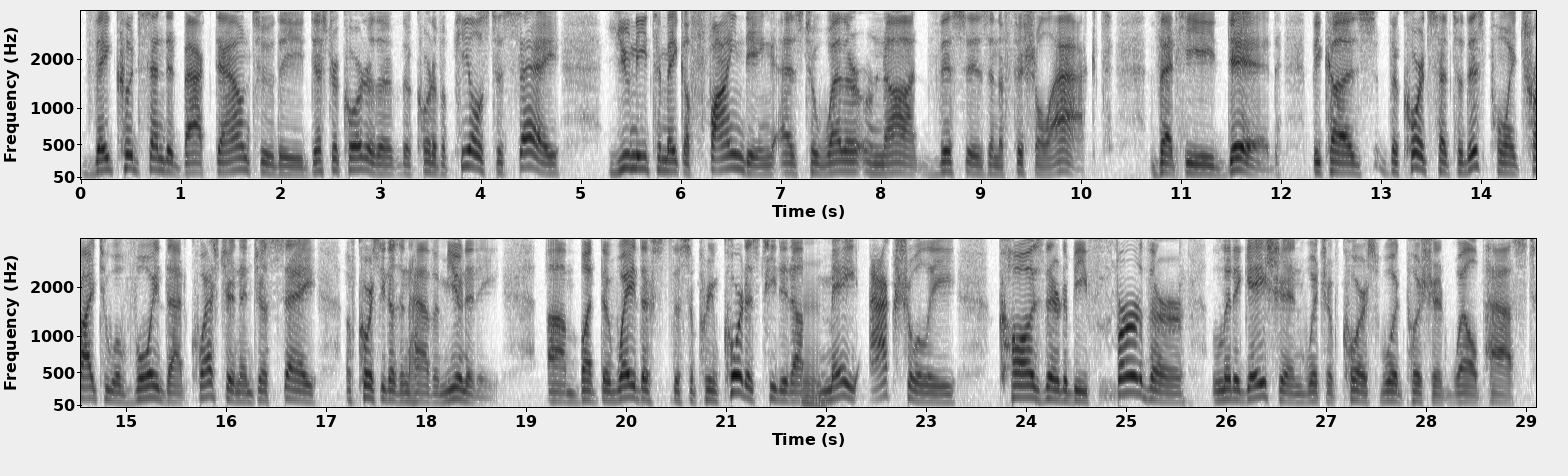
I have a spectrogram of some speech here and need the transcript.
they could send it back down to the district court or the, the court of appeals to say, you need to make a finding as to whether or not this is an official act that he did, because the courts have to this point tried to avoid that question and just say, of course, he doesn't have immunity. Um, but the way the, the Supreme Court has teed it up mm. may actually cause there to be further litigation, which of course would push it well past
